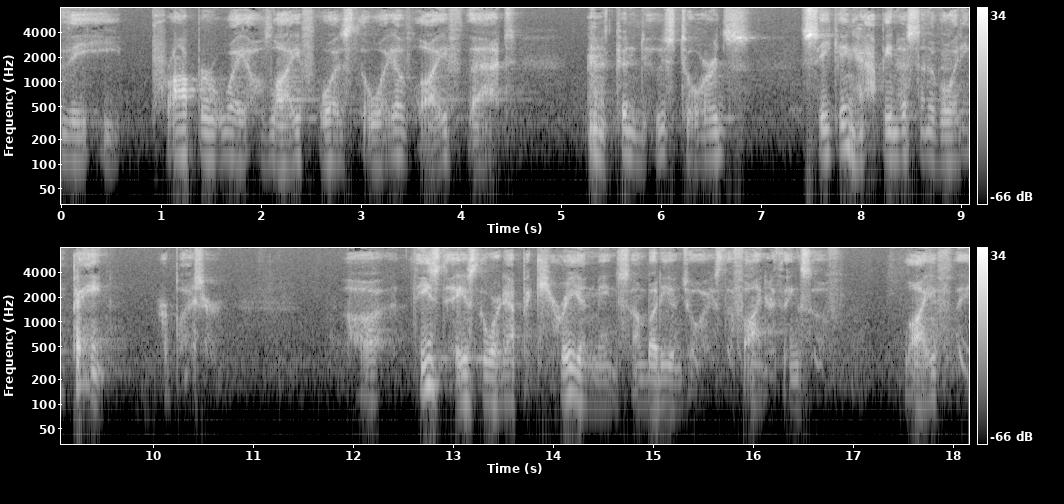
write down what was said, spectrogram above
the proper way of life was the way of life that conduced towards seeking happiness and avoiding pain or pleasure. Uh, these days, the word Epicurean means somebody enjoys the finer things of life, the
